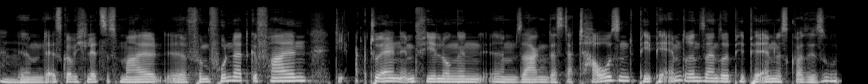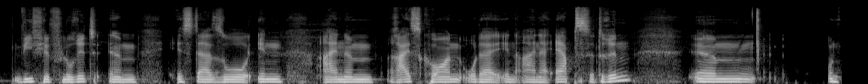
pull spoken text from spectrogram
Mhm. Ähm, da ist, glaube ich, letztes Mal äh, 500 gefallen. Die aktuellen Empfehlungen ähm, sagen, dass da 1000 ppm drin sein soll. ppm ist quasi so, wie viel Fluorid ähm, ist da so in einem Reiskorn oder in einer Erbse drin. Ähm, und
